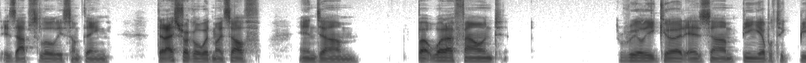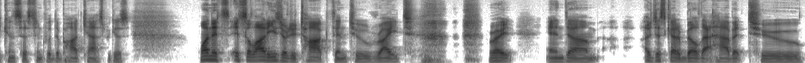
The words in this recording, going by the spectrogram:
is absolutely something that I struggle with myself. And um, but what I found really good is um, being able to be consistent with the podcast because one, it's it's a lot easier to talk than to write, right? And um, I just got to build that habit to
